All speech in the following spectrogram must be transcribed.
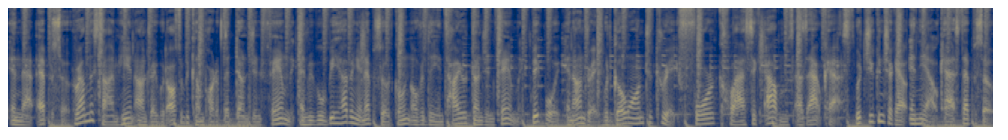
in that episode. Around this time, he and Andre would also become part of the Dungeon family, and we will be having an episode going over the entire Dungeon family. Big Boi and Andre would go on to create four classic albums as OutKast, which you can check out in the OutKast episode.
